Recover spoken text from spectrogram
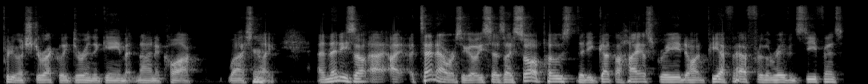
pretty much directly during the game at nine o'clock last night. And then he's uh, I, I, 10 hours ago, he says, I saw a post that he got the highest grade on PFF for the Ravens defense.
